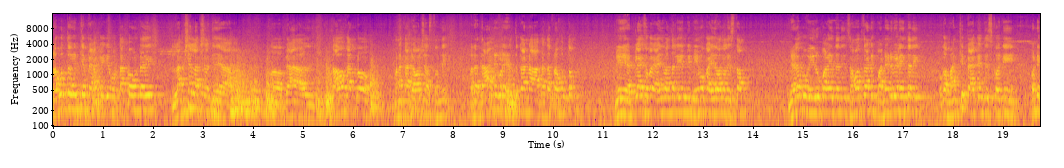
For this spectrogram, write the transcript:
ప్రభుత్వం ఇచ్చే ప్యాకేజీ తక్కువ ఉంటుంది. లక్ష లక్షల దావకాల్లో మనం కట్టవలసి వస్తుంది. మరి దాన్ని కూడా హెల్త్ కార్డు ఆ గత ప్రభుత్వం మీరు ఎంప్లాయీస్ ఒక ఐదు వందలు ఇవ్వండి మేము ఒక ఐదు వందలు ఇస్తాం. నెలకు వెయ్యి రూపాయలు అవుతుంది సంవత్సరానికి పన్నెండు వేలు అవుతుంది. ఒక మంచి ప్యాకేజ్ తీసుకొని కొన్ని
